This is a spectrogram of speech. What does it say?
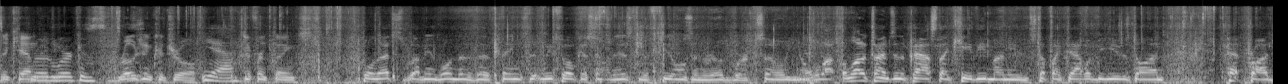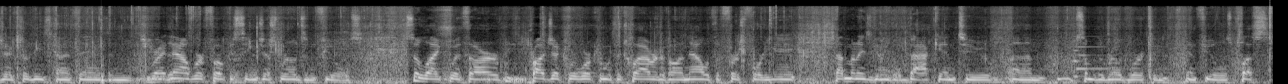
They can Road work is Erosion control. Yeah. Different things. Well, that's, I mean, one of the things that we focus on is the fuels and road work. So, you know, a lot, a lot of times in the past, like KV money and stuff like that would be used on pet projects or these kind of things. And right now, we're focusing just roads and fuels. So like with our project we're working with the collaborative on now with the first 48, that money is going to go back into um, some of the road work and, and fuels. Plus,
